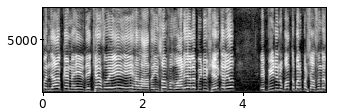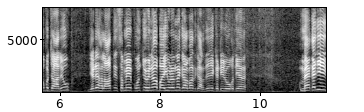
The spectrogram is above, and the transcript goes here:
ਪੰਜਾਬ ਦਾ ਨਹਿਰ ਦੇਖਿਆ ਸੋ ਇਹ ਇਹ ਹਾਲਾਤ ਹੈ ਸੋ ਫਗਵਾੜੇ ਵਾਲਾ ਵੀਡੀਓ ਸ਼ੇਅਰ ਕਰਿਓ। ਇਹ ਵੀਡੀਓ ਨੂੰ ਵੱਧ ਤੋਂ ਵੱਧ ਪ੍ਰਸ਼ਾਸਨ ਤੱਕ ਪਹੁੰਚਾ ਦਿਓ ਜਿਹੜੇ ਹਾਲਾਤ ਇਸ ਸਮੇਂ ਪਹੁੰਚੇ ਹੋਏ ਨਾ ਬਾਈ ਹੁਣਾਂ ਨਾਲ ਗੱਲਬਾਤ ਕਰਦੇ ਜੇ ਗੱਡੀ ਰੋਕਦੇ ਆ ਮੈਂ ਕਹਾਂ ਜੀ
